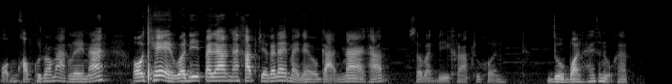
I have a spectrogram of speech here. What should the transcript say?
ผมขอบคุณมากๆเลยนะ โอเค วันนี้ไปแล้วนะครับ เจอกันได้ใหม่ในโอกาสหน้าครับ สวัสดีครับทุกคน ดูบอลให้สนุกครับ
